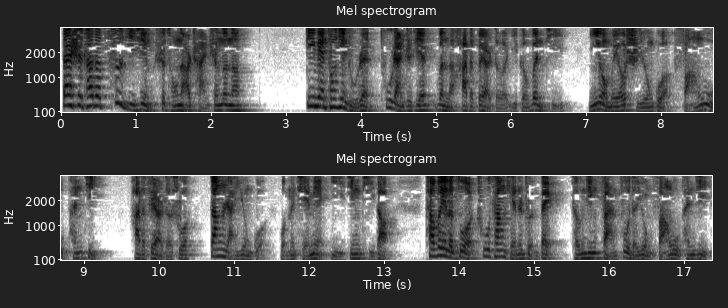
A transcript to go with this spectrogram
但是它的刺激性是从哪儿产生的呢？地面通信主任突然之间问了哈德菲尔德一个问题：“你有没有使用过防雾喷剂？”哈德菲尔德说：“当然用过。我们前面已经提到，他为了做出舱前的准备，曾经反复的用防雾喷剂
